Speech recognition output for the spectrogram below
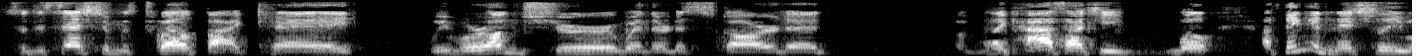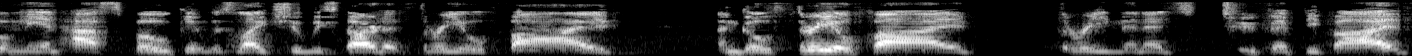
so the session was 12 by K we were unsure whether to start it. Like Haas actually, well, I think initially when me and Haas spoke, it was like, should we start at 305 and go 305, three minutes, 255?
